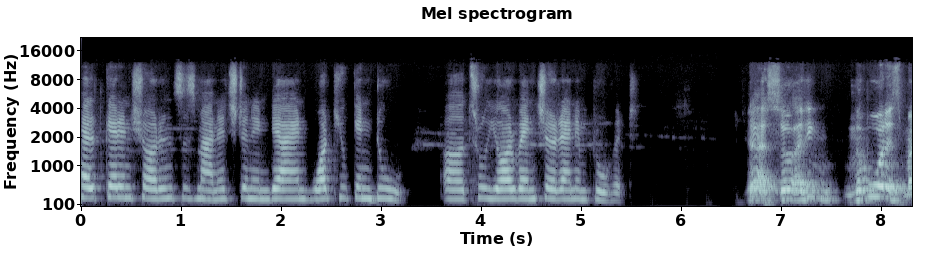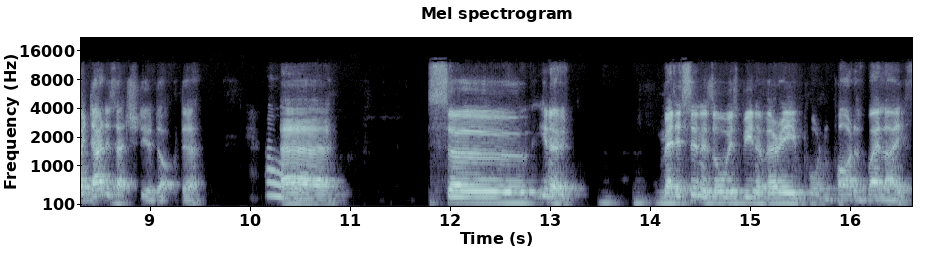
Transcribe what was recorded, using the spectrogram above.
healthcare insurance is managed in india and what you can do uh, through your venture and improve it yeah so i think number one is my dad is actually a doctor oh, okay. uh, so you know medicine has always been a very important part of my life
